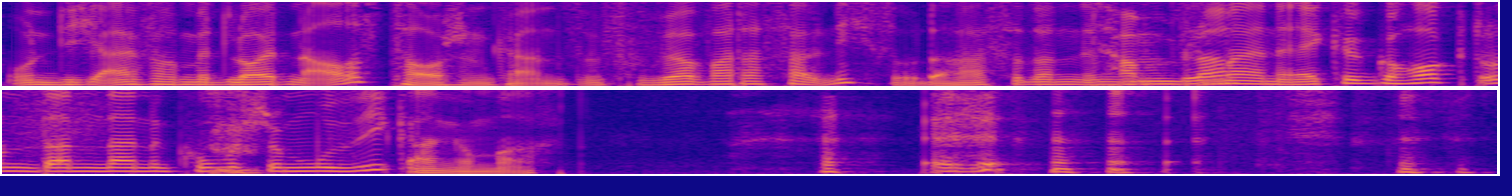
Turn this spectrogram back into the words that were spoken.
und dich einfach mit Leuten austauschen kannst. Und früher war das halt nicht so, da hast du dann im Tumblr? Zimmer in der Ecke gehockt und dann deine komische Musik angemacht.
